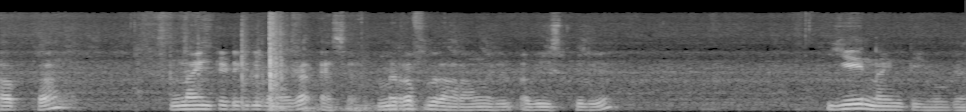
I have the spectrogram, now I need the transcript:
आपका 90 डिग्री बनेगा ऐसे मैं रफ बना रहा हूँ अभी इसके लिए ये 90 हो गया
